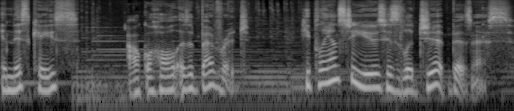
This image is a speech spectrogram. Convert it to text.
in this case, alcohol as a beverage. He plans to use his legit business,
